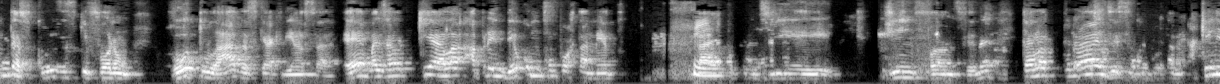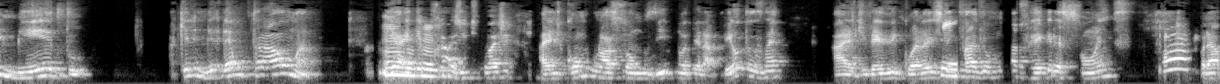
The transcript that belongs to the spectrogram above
muitas coisas que foram rotuladas que a criança é, mas ela, que ela aprendeu como comportamento Sim. da época de, de infância, né? Então ela traz esse comportamento, aquele medo, aquele medo é um trauma. E aí uhum. a gente pode, a gente, como nós somos hipnoterapeutas, né? Aí, de vez em quando a gente Sim. tem que fazer algumas regressões é, para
